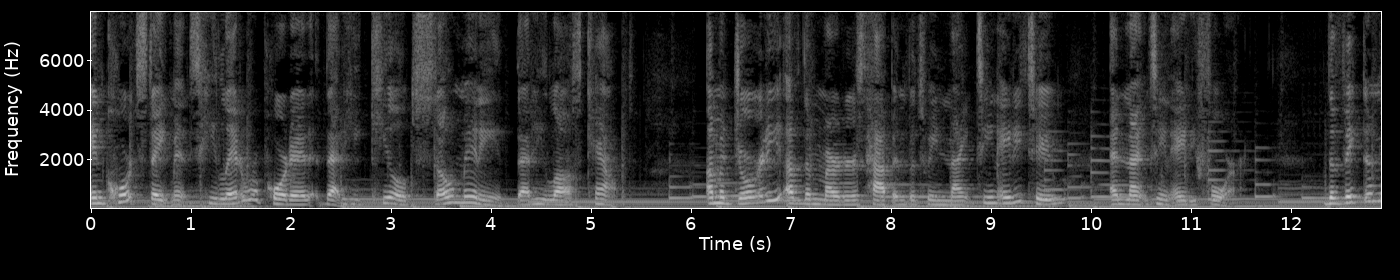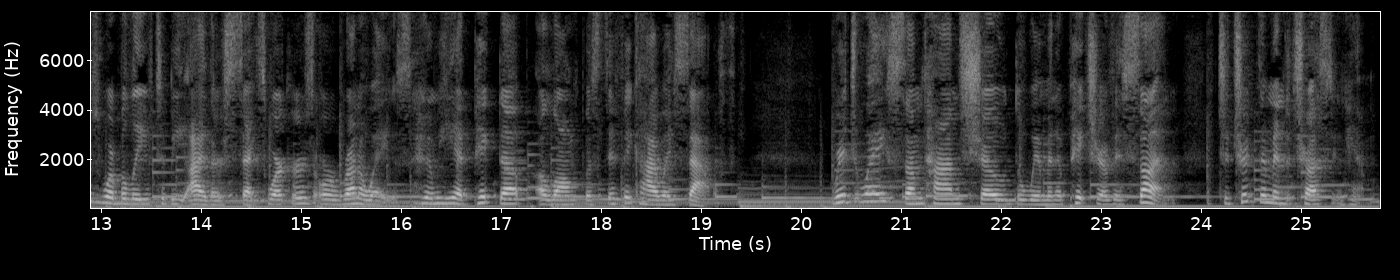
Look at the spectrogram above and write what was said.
In court statements, he later reported that he killed so many that he lost count. A majority of the murders happened between 1982 and 1984. The victims were believed to be either sex workers or runaways whom he had picked up along Pacific Highway South. Ridgway sometimes showed the women a picture of his son to trick them into trusting him.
